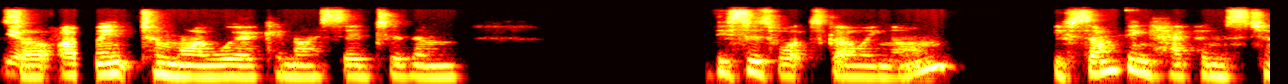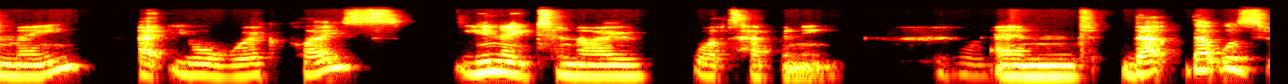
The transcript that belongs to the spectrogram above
Yep. So I went to my work and I said to them, This is what's going on. If something happens to me at your workplace, you need to know what's happening. Mm-hmm. And that that was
